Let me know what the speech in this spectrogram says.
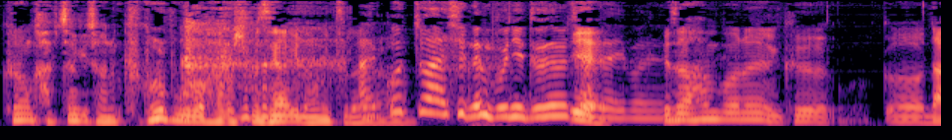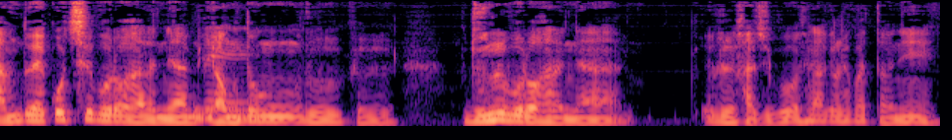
그럼 갑자기 저는 그걸 보러 가고 싶은 생각이 너무 들어요. 아, 꽃 좋아하시는 분이 눈을 찾아 예. 이번에. 그래서 한 번은 그 어, 남도에 꽃을 보러 가느냐, 네. 영동으로 그 눈을 보러 가느냐를 가지고 생각을 해봤더니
